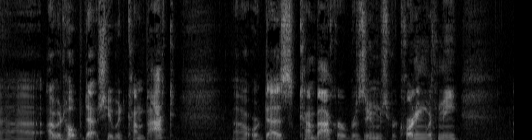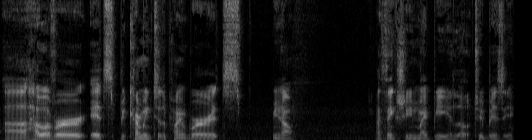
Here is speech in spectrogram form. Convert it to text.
uh, I would hope that she would come back, uh, or does come back, or resumes recording with me. Uh, however, it's becoming to the point where it's you know, I think she might be a little too busy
